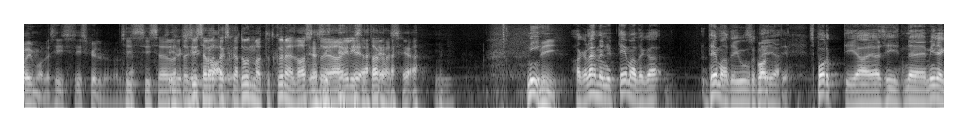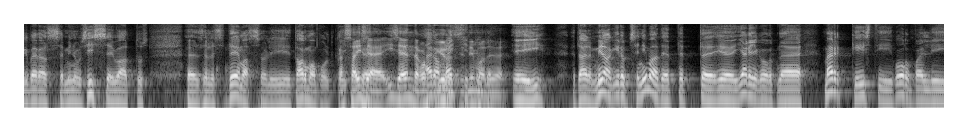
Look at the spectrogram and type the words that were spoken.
võimule, siis, siis küll. siis, siis sa võta, siis sa võtaks ka tundmatud kõned vastu ja, ja helistad tagasi. nii, nii., aga lähme nüüd teemadega teemade juurde sporti. ja sporti ja, ja siis millegipärast see minu sissejuhatus äh, sellesse teemasse oli Tarmo poolt. kas sa ise, iseenda kohta kirjutasid niimoodi või? ei, tähendab, mina kirjutasin niimoodi, et, et äh, järjekordne märk Eesti korvpalli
